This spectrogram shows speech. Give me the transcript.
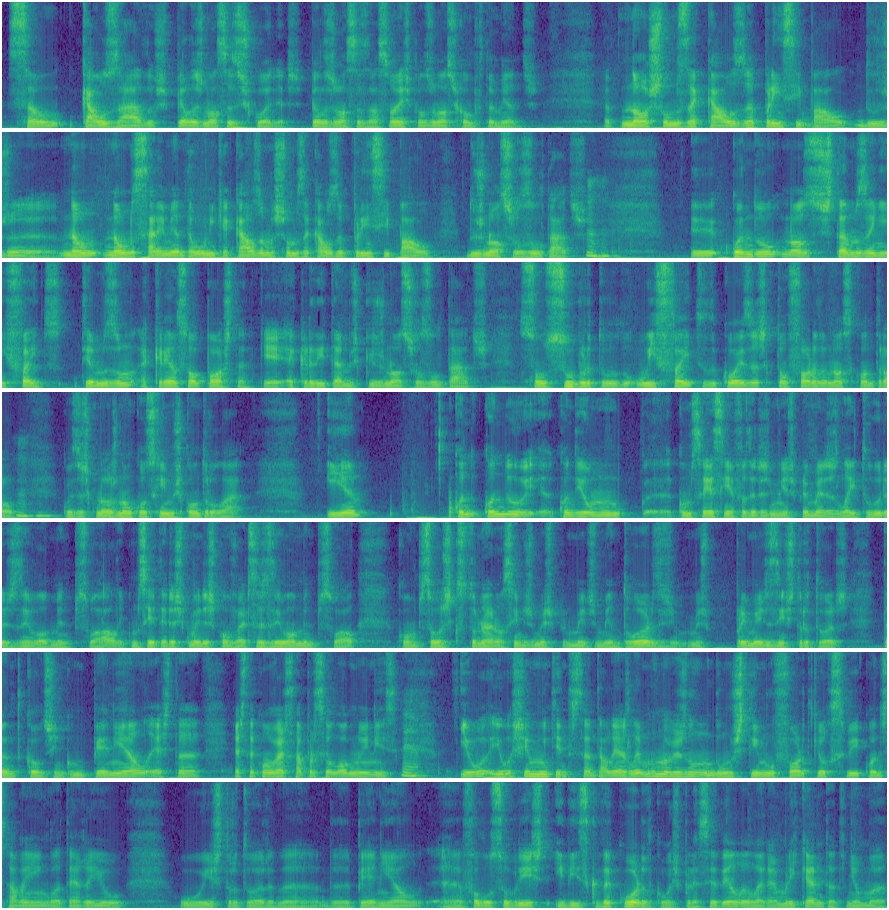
são causados pelas nossas escolhas, pelas nossas ações, pelos nossos comportamentos. Nós somos a causa principal dos. Eh, não, não necessariamente a única causa, mas somos a causa principal dos nossos resultados. Uhum. Eh, quando nós estamos em efeito, temos uma, a crença oposta, que é acreditamos que os nossos resultados são, sobretudo, o efeito de coisas que estão fora do nosso controle, uhum. coisas que nós não conseguimos controlar. E quando, quando, quando eu comecei assim a fazer as minhas primeiras leituras de desenvolvimento pessoal e comecei a ter as primeiras conversas de desenvolvimento pessoal com pessoas que se tornaram assim os meus primeiros mentores, os meus primeiros instrutores, tanto de coaching como de PNL, esta, esta conversa apareceu logo no início. É. Eu, eu achei muito interessante. Aliás, lembro-me uma vez de um, de um estímulo forte que eu recebi quando estava em Inglaterra e eu o instrutor de PNL uh, eh, falou sobre isto e disse que de acordo com a experiência dele, ele era americano, então tinha uma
